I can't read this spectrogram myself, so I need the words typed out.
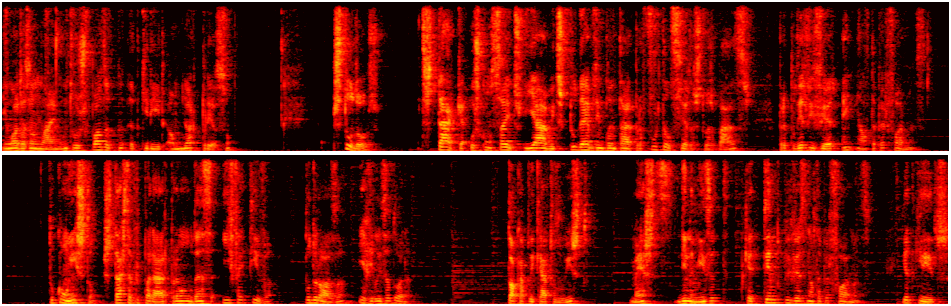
em lojas online, onde tu os podes adquirir ao melhor preço. Estuda-os, destaca os conceitos e hábitos que tu deves implantar para fortalecer as tuas bases para poder viver em alta performance. Tu com isto estás-te a preparar para uma mudança efetiva, poderosa e realizadora. Toca aplicar tudo isto, mexe-te, dinamiza-te, porque é tempo de viveres em alta performance e adquirires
